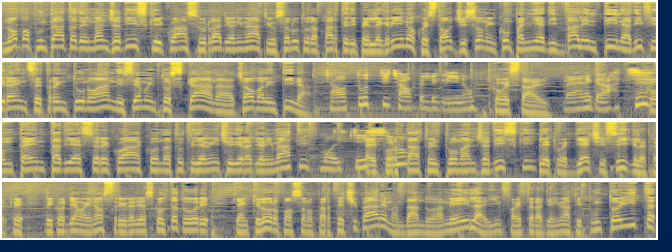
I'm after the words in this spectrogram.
Nuova puntata del Mangiadischi qua su Radio Animati, un saluto da parte di Pellegrino, quest'oggi sono in compagnia di Valentina di Firenze, 31 anni, siamo in Toscana, ciao Valentina. Ciao a tutti, ciao Pellegrino. Come stai? Bene, grazie. Contenta di essere qua con tutti gli amici di Radio Animati? Moltissimo. Hai portato il tuo Mangiadischi, le tue 10 sigle, perché ricordiamo ai nostri radioascoltatori che anche loro possono partecipare mandando una mail a info.radioanimati.it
